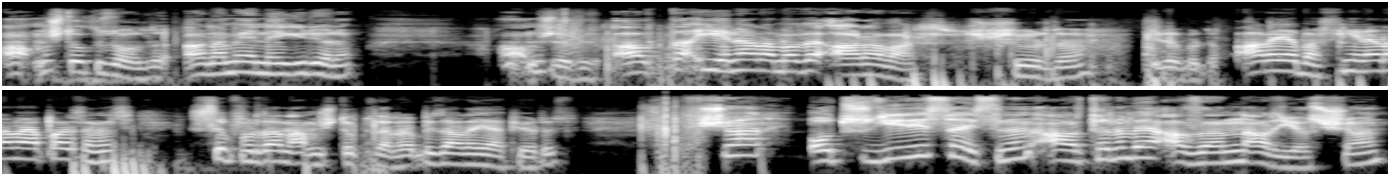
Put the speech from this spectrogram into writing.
69 oldu. Aramaya ne giriyorum? 69. Altta yeni arama ve ara var. Şurada. Bir de burada. Araya basın. Yeni arama yaparsanız sıfırdan 69 arar. Biz ara yapıyoruz. Şu an 37 sayısının artanı ve azanını arıyoruz şu an.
